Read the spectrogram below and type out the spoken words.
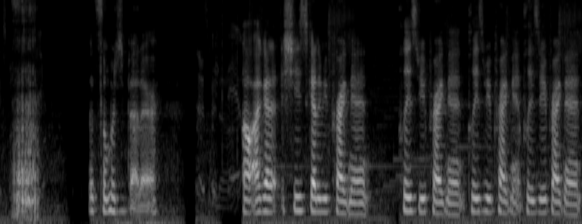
That's so much better. Oh, I got She's got to be pregnant. Please be pregnant. Please be pregnant. Please be pregnant.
